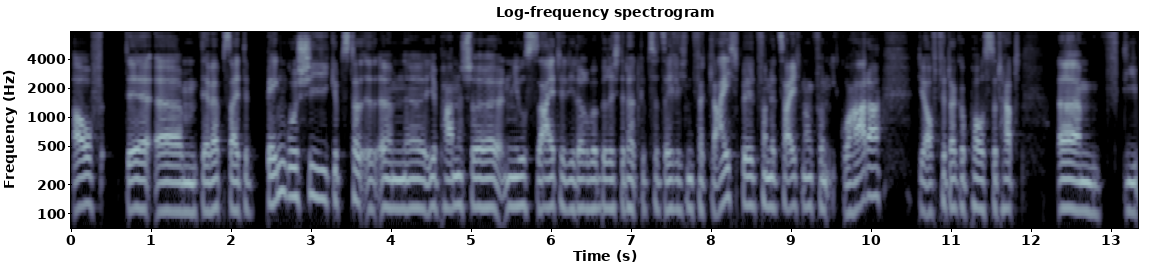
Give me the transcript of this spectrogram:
auf der, ähm, der Webseite Bengoshi gibt es äh, eine japanische News-Seite, die darüber berichtet hat, gibt es tatsächlich ein Vergleichsbild von der Zeichnung von Ikuhara, die auf Twitter gepostet hat. Ähm, die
